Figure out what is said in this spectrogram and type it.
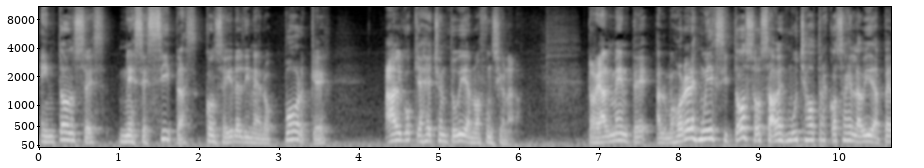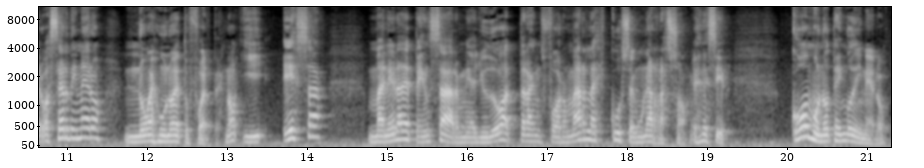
entonces necesitas conseguir el dinero porque algo que has hecho en tu vida no ha funcionado. Realmente, a lo mejor eres muy exitoso, sabes muchas otras cosas en la vida, pero hacer dinero no es uno de tus fuertes, ¿no? Y esa manera de pensar me ayudó a transformar la excusa en una razón. Es decir, como no tengo dinero,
